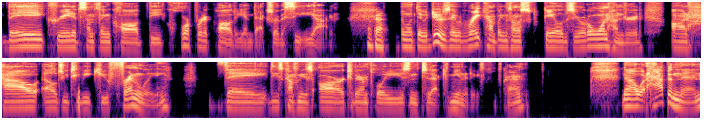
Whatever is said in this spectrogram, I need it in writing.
they created something called the Corporate Equality Index or the CEI. Okay. And what they would do is they would rate companies on a scale of zero to 100 on how LGBTQ friendly they these companies are to their employees and to that community. Okay. Now, what happened then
